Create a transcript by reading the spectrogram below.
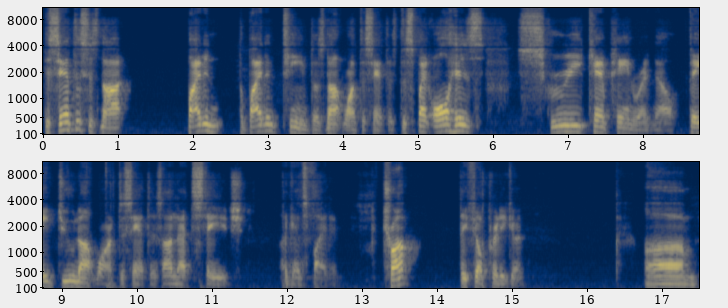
DeSantis is not Biden. The Biden team does not want DeSantis, despite all his screwy campaign right now. They do not want DeSantis on that stage against Biden. Trump, they feel pretty good. Um,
